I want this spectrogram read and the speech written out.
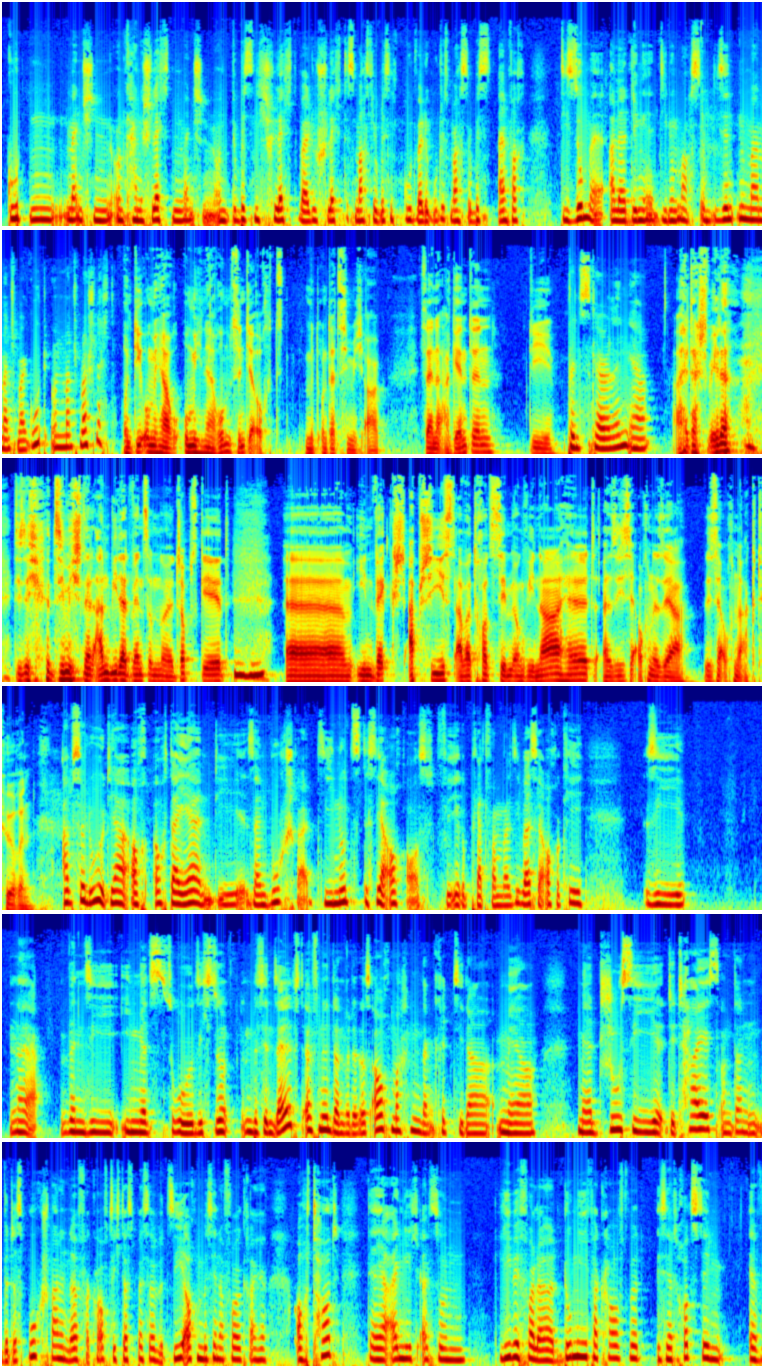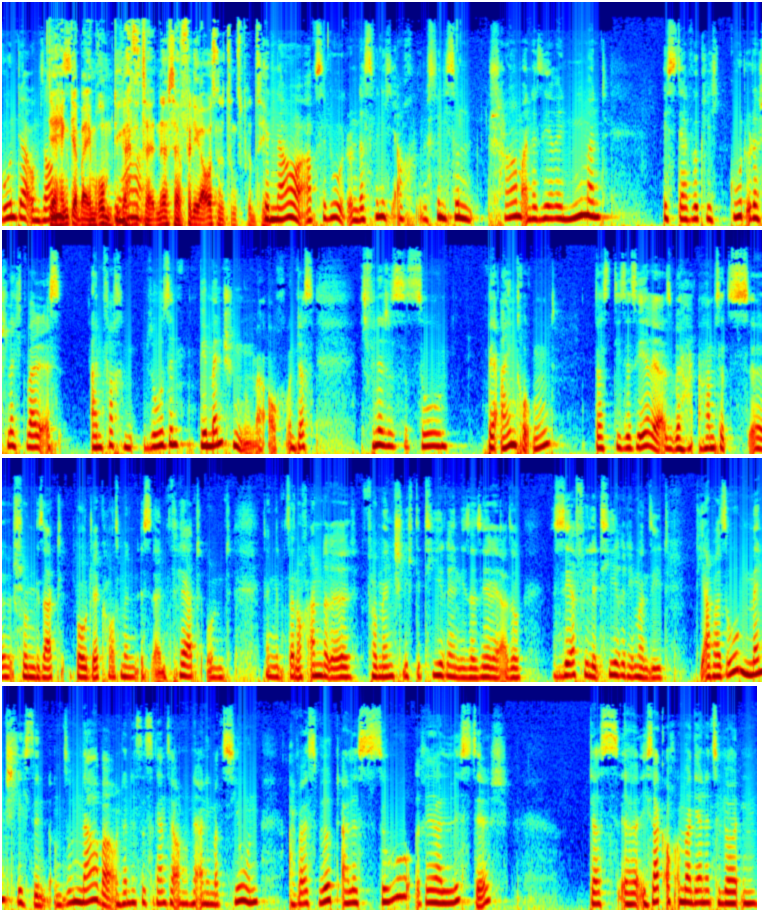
guten Menschen und keine schlechten Menschen. Und du bist nicht schlecht, weil du Schlechtes machst, du bist nicht gut, weil du Gutes machst. Du bist einfach die Summe aller Dinge, die du machst. Und die sind nun mal manchmal gut und manchmal schlecht. Und die um, um ihn herum sind ja auch mitunter ziemlich arg. Seine Agentin, die. Princess Carolyn, ja. Alter Schwede, die sich ziemlich schnell anbietet, wenn es um neue Jobs geht, mhm. ähm, ihn weg abschießt, aber trotzdem irgendwie nahe hält. Also sie ist ja auch eine sehr, sie ist ja auch eine Akteurin. Absolut, ja. Auch, auch Diane, die sein Buch schreibt, sie nutzt es ja auch aus für ihre Plattform, weil sie weiß ja auch, okay, sie, naja, wenn sie ihm jetzt so sich so ein bisschen selbst öffnet, dann wird er das auch machen, dann kriegt sie da mehr, mehr juicy Details und dann wird das Buch spannender, verkauft sich das besser, wird sie auch ein bisschen erfolgreicher. Auch Todd, der ja eigentlich als so ein liebevoller Dummy verkauft wird, ist ja trotzdem er wohnt da umsonst. Der hängt ja bei ihm rum die ja. ganze Zeit, ne? Das ist ja völliger Ausnutzungsprinzip. Genau, absolut. Und das finde ich auch, das finde ich so ein Charme an der Serie. Niemand ist da wirklich gut oder schlecht, weil es einfach, so sind wir Menschen nun mal auch. Und das, ich finde, das ist so beeindruckend, dass diese Serie, also wir haben es jetzt äh, schon gesagt, Bojack Horseman ist ein Pferd und dann gibt es da noch andere vermenschlichte Tiere in dieser Serie. Also sehr viele Tiere, die man sieht die aber so menschlich sind und so nahbar. Und dann ist das Ganze auch noch eine Animation, aber es wirkt alles so realistisch, dass äh, ich sage auch immer gerne zu Leuten,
